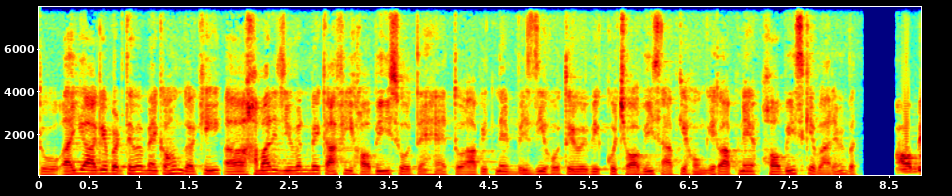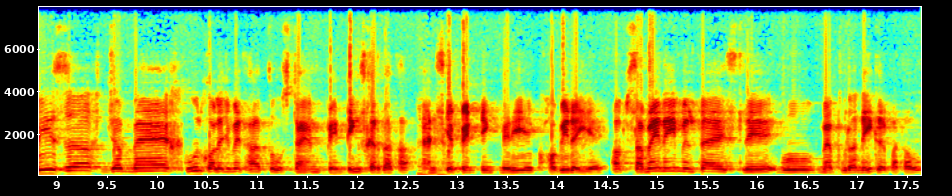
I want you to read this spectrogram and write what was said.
तो आइए आगे बढ़ते हुए मैं कहूँगा कि आ, हमारे जीवन में काफ़ी हॉबीज़ होते हैं तो आप इतने बिज़ी होते हुए भी कुछ हॉबीज़ आपके होंगे तो अपने हॉबीज़ के बारे में हॉबीज जब मैं स्कूल कॉलेज में था तो उस टाइम पेंटिंग्स करता था। लैंडस्केप पेंटिंग मेरी एक हॉबी रही है। अब समय नहीं मिलता है इसलिए वो मैं पूरा नहीं कर पाता हूँ।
